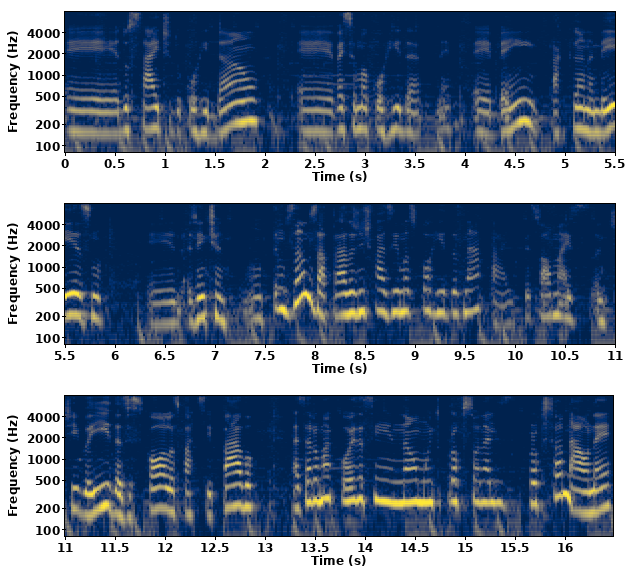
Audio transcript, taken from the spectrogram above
é, do site do Corridão. É, vai ser uma corrida né, é, bem bacana mesmo. É, a gente, uns anos atrás, a gente fazia umas corridas na APAI. O pessoal mais antigo aí, das escolas, participavam, mas era uma coisa assim, não muito profissional, né?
